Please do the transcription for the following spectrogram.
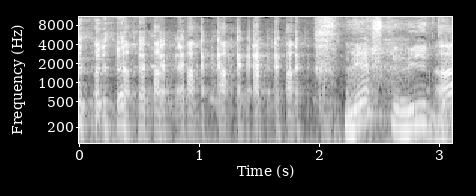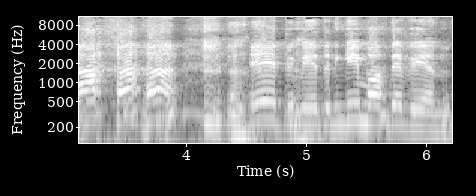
Mexe comigo. Ê, Pimenta, ninguém morre devendo.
